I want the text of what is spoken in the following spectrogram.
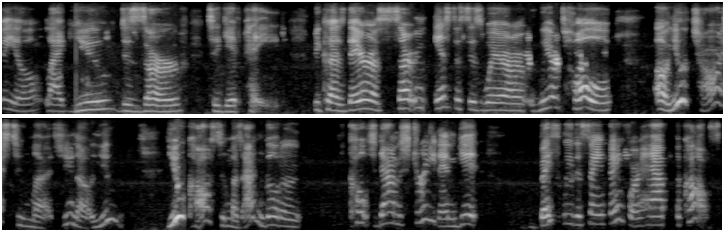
feel like you deserve to get paid. Because there are certain instances where we're told oh you charge too much you know you you cost too much. I can go to coach down the street and get basically the same thing for half the cost.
